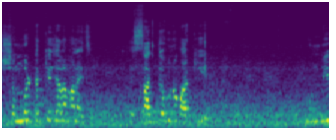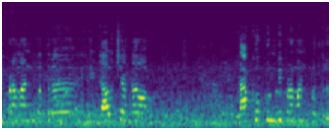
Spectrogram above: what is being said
शंभर टक्के ज्याला म्हणायचं ते साध्य होणं बाकी कुणबी प्रमाणपत्र हे गावच्या गाव लाखो कुणबी प्रमाणपत्र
